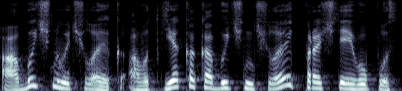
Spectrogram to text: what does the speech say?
а обычного человека. А вот я, как обычный человек, прочтя его пост,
